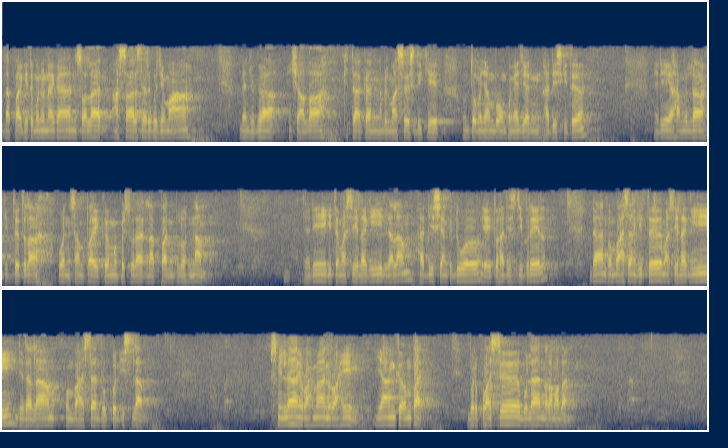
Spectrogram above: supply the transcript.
dapat kita menunaikan solat asar secara berjemaah dan juga insyaAllah kita akan ambil masa sedikit untuk menyambung pengajian hadis kita. Jadi Alhamdulillah kita telah pun sampai ke muka surat 86. Jadi kita masih lagi di dalam hadis yang kedua iaitu hadis Jibril. Dan pembahasan kita masih lagi di dalam pembahasan rukun Islam. Bismillahirrahmanirrahim. Yang keempat, berpuasa bulan Ramadan.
